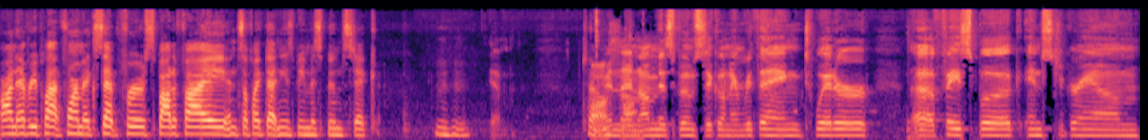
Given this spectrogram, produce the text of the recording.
on every platform except for Spotify and stuff like that needs to be Miss Boomstick. Yeah. So, And then I'm Miss Boomstick on everything Twitter, uh, Facebook, Instagram,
